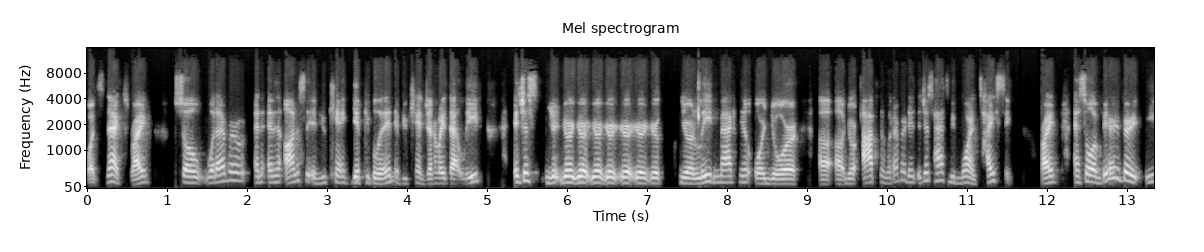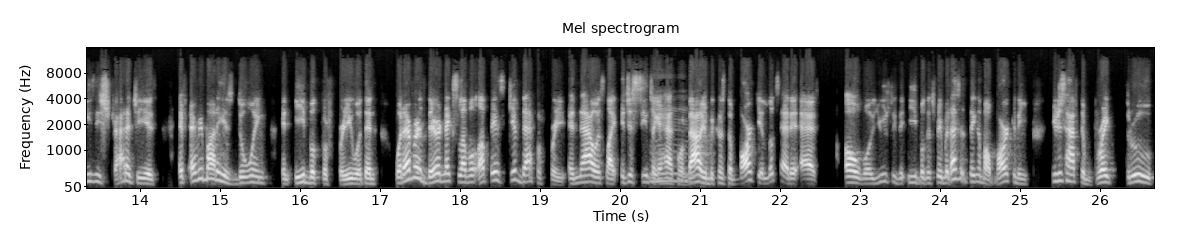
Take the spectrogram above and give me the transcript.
what's next, right? So whatever, and, and honestly, if you can't get people in, if you can't generate that lead, it's just your your your your your your your, your lead magnet or your uh, uh, your opt-in, whatever it is, it just has to be more enticing, right? And so a very very easy strategy is if everybody is doing an ebook for free, well then whatever their next level up is, give that for free. And now it's like it just seems like it has more Mm. value because the market looks at it as oh well usually the ebook is free. But that's the thing about marketing. You just have to break through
